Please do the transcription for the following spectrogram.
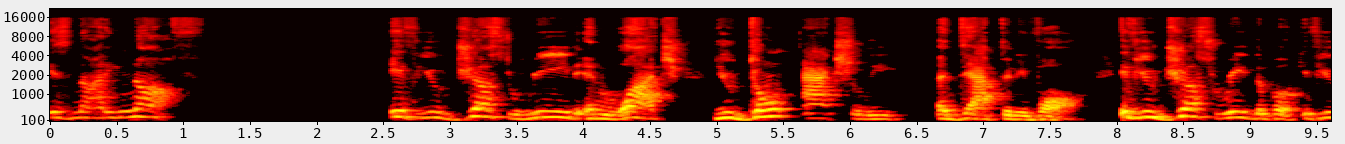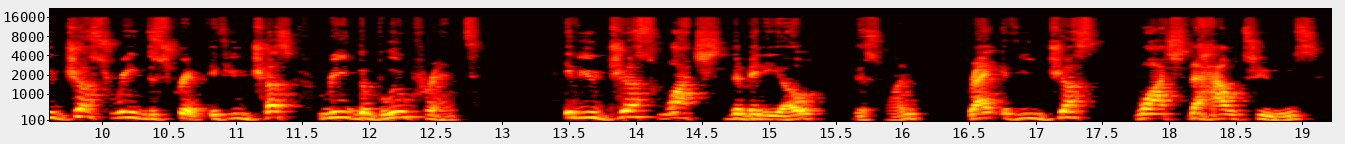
is not enough. If you just read and watch, you don't actually adapt and evolve. If you just read the book, if you just read the script, if you just read the blueprint, if you just watch the video, this one, right? If you just watch the how to's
